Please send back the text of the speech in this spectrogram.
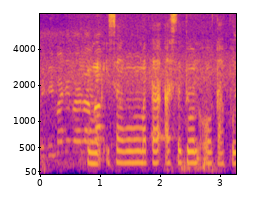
Pwede ba ba Yung isang mataas na doon o tapos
